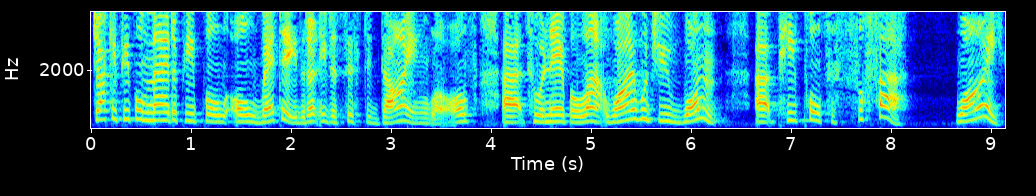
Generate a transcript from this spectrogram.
Jackie, people murder people already. They don't need assisted dying laws uh, to enable that. Why would you want uh, people to suffer? Why?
